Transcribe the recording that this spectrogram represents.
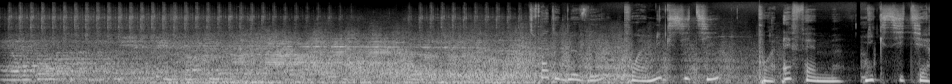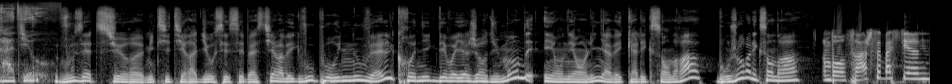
www.mixcity.fm Mixcity Radio. Vous êtes sur euh, Mixity Radio, c'est Sébastien avec vous pour une nouvelle chronique des voyageurs du monde et on est en ligne avec Alexandra. Bonjour Alexandra. Bonsoir Sébastien.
